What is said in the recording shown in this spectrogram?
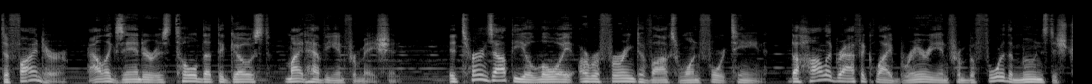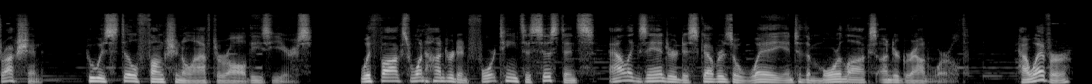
To find her, Alexander is told that the ghost might have the information. It turns out the Eloi are referring to Vox 114, the holographic librarian from before the moon's destruction, who is still functional after all these years. With Vox 114's assistance, Alexander discovers a way into the Morlock's underground world. However,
